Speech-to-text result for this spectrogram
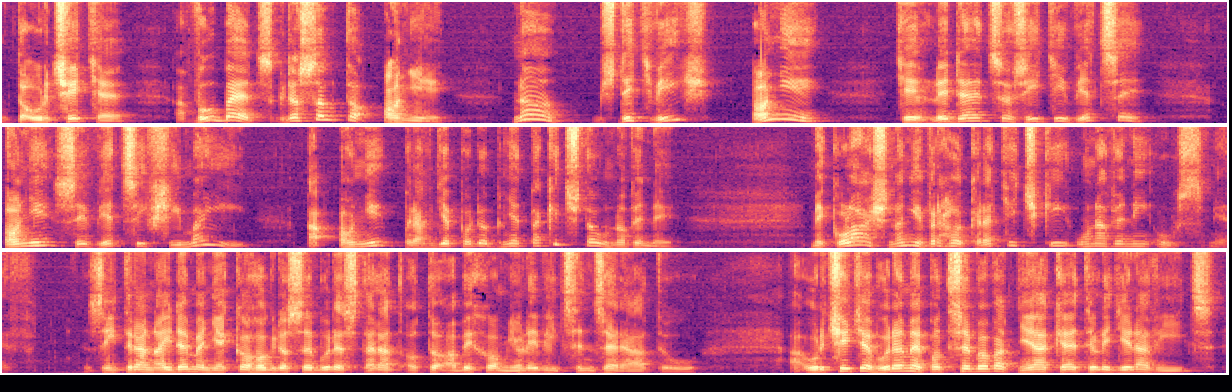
To určitě. A vůbec, kdo jsou to oni? No, vždyť víš, oni. Ti lidé, co řídí věci, oni si věci všímají a oni pravděpodobně taky čtou noviny. Mikuláš na ně vrhl kratičký unavený úsměv. Zítra najdeme někoho, kdo se bude starat o to, abychom měli víc inzerátů. A určitě budeme potřebovat nějaké ty lidi navíc.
